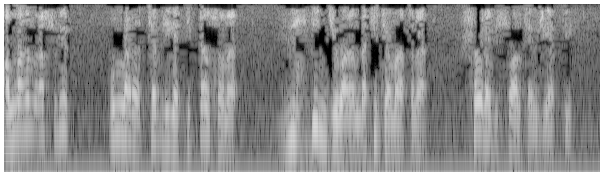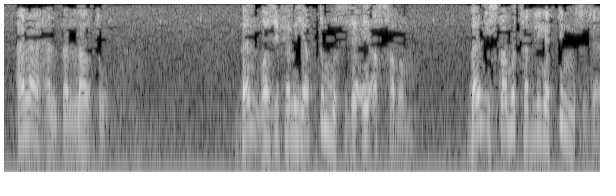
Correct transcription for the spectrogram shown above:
Allah'ın Resulü bunları tebliğ ettikten sonra yüz bin civarındaki cemaatine şöyle bir sual tevcih etti. Ela hel bellagtu. Ben vazifemi yaptım mı size ey ashabım? Ben İslam'ı tebliğ ettim mi size?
